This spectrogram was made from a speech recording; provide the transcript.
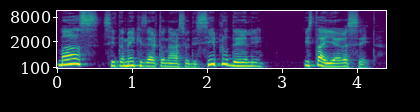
Mas, se também quiser tornar-se o discípulo dele, está aí a receita.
